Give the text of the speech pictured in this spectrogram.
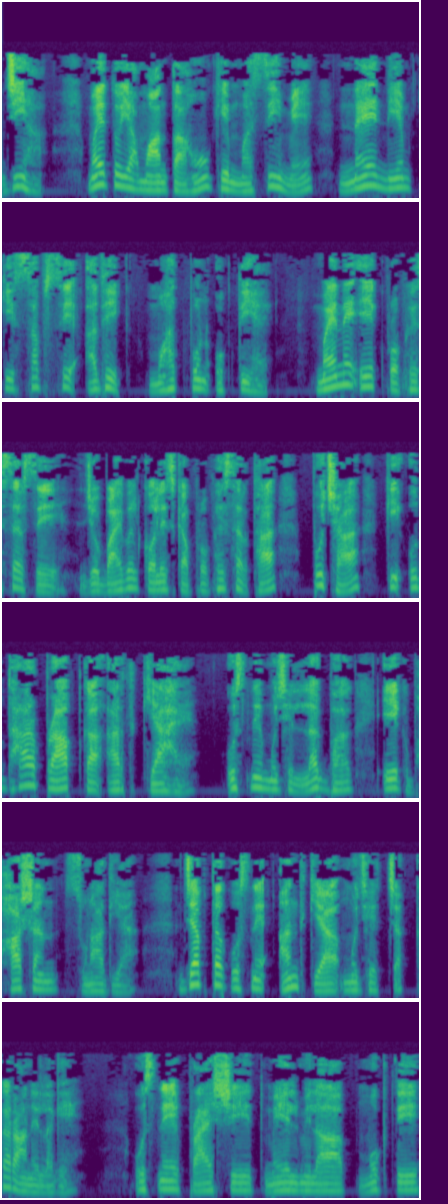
जी हाँ मैं तो यह मानता हूँ कि मसीह में नए नियम की सबसे अधिक महत्वपूर्ण उक्ति है। मैंने एक प्रोफेसर से, जो बाइबल कॉलेज का प्रोफेसर था, पूछा कि उद्धार प्राप्त का अर्थ क्या है। उसने मुझे लगभग एक भाषण सुना दिया। जब तक उसने अंत किया, मुझे चक्कर आने लगे। उसने प्रायश्चित मेल मिलाप मुक्ति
